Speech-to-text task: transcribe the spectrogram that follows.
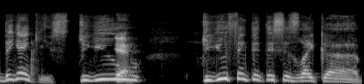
the Yankees? Do you Yeah. do you think that this is like a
